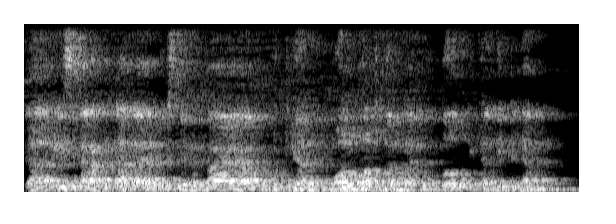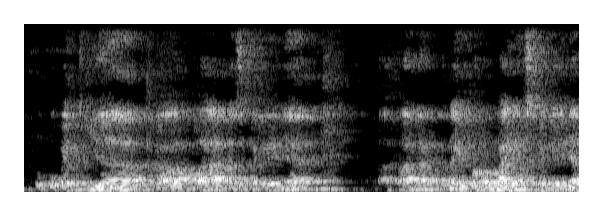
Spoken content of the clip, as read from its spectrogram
Dari sekarang tidak ada industri retail, kemudian mall-mall juga mulai tutup diganti dengan Tokopedia, Bukalapak dan sebagainya. apa driver online dan sebagainya.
